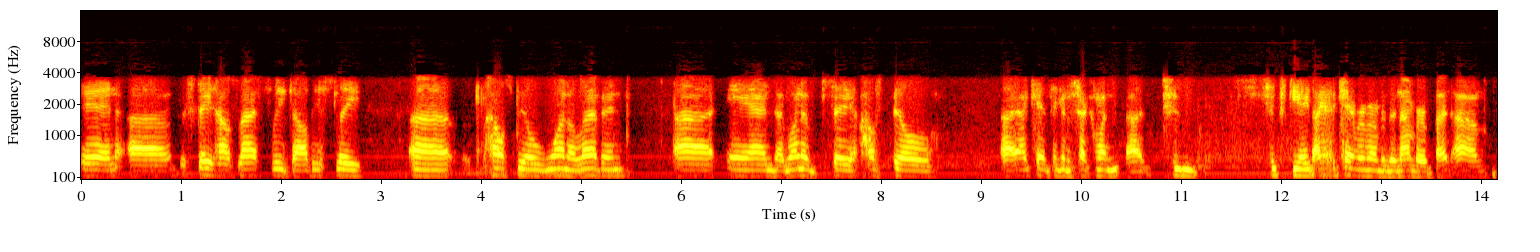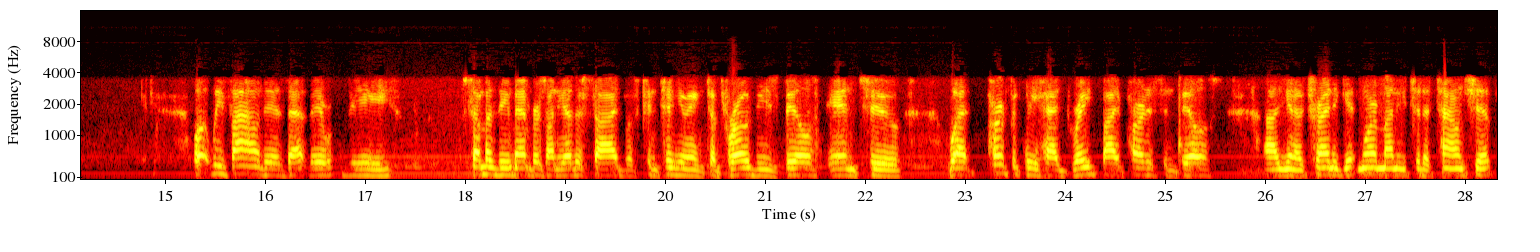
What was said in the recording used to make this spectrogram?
in uh, the State House last week. Obviously, uh, House Bill 111, uh, and I want to say House Bill I can't think of the second one, uh, 268. I can't remember the number, but um, what we found is that they, the some of the members on the other side was continuing to throw these bills into what perfectly had great bipartisan bills, uh, you know, trying to get more money to the townships,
